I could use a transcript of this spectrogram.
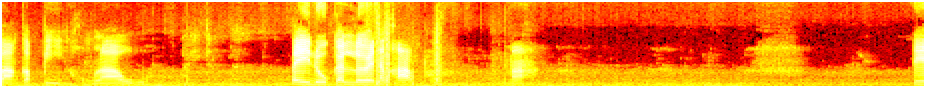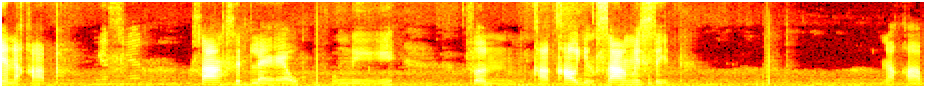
บางกะปิของเรา ไปดูกันเลยนะครับ มาเนี่ยนะครับ สร้างเสร็จแล้วตรงนี้ ส่วนขาเข้ายังสร้างไม่เสร็จนะครับ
